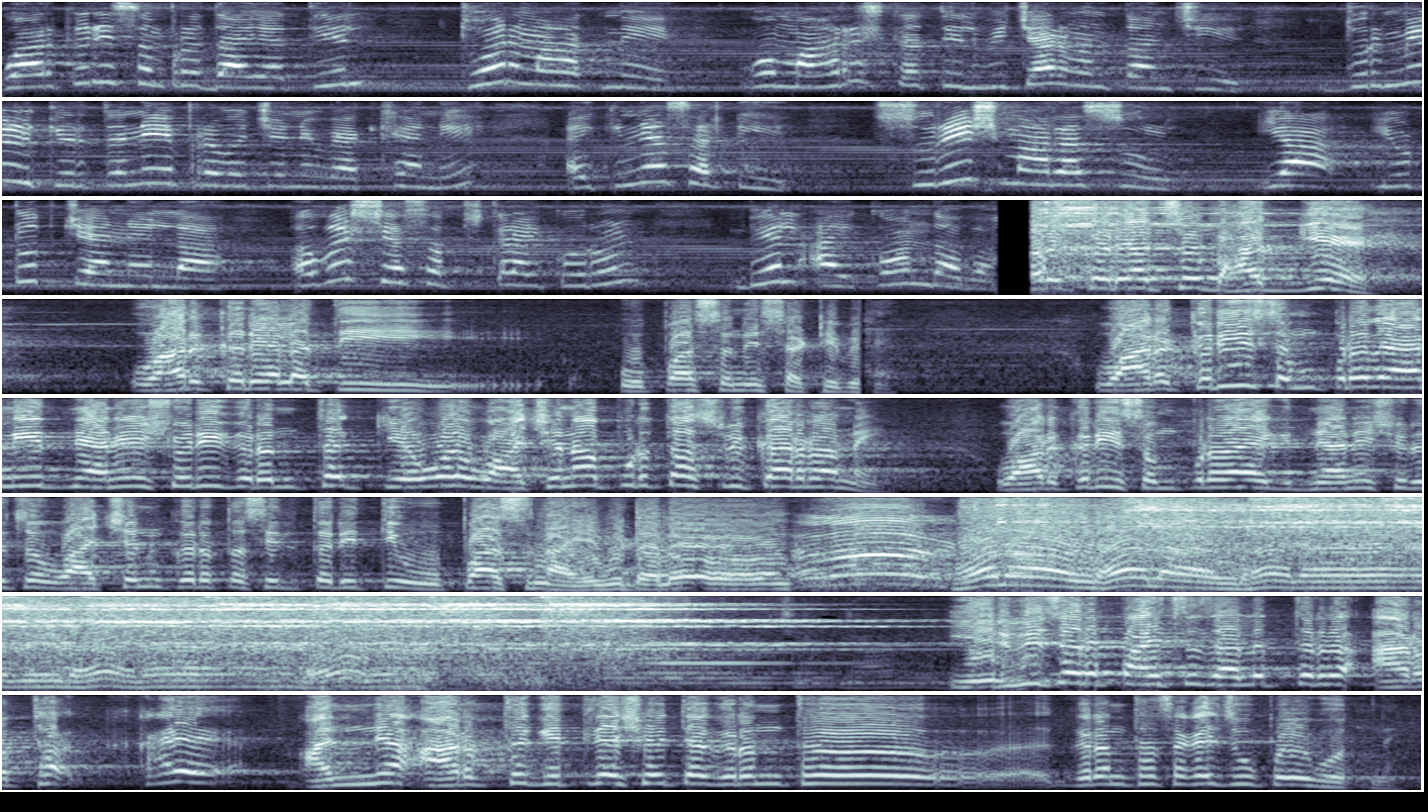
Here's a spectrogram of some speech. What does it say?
वारकरी संप्रदायातील थोर महात्मे व महाराष्ट्रातील विचारवंतांची दुर्मिळ कीर्तने प्रवचने व्याख्याने ऐकण्यासाठी सुरेश महाराज सुळ या यूट्यूब चॅनेलला अवश्य सबस्क्राईब करून बेल आयकॉन दाबा. वारकऱ्याचं भाग्य आहे वारकऱ्याला ती उपासनेसाठी वारकरी संप्रदायाने ज्ञानेश्वरी ग्रंथ केवळ वाचनापुरता स्वीकारला नाही वारकरी संप्रदाय ज्ञानेश्वरीचं वाचन करत असेल तरी ती उपासना आहे विठलो एरवी जर पाहायचं झालं तर अर्थ काय अन्य अर्थ घेतल्याशिवाय त्या ग्रंथ ग्रंथाचा काहीच उपयोग होत नाही.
